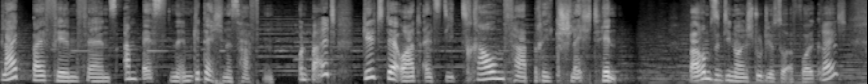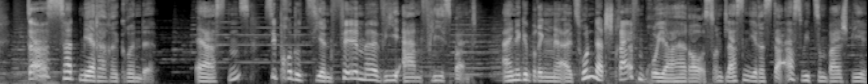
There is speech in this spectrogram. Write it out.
bleibt bei Filmfans am besten im Gedächtnis haften. Und bald gilt der Ort als die Traumfabrik schlechthin. Warum sind die neuen Studios so erfolgreich? Das hat mehrere Gründe. Erstens, sie produzieren Filme wie am Fließband. Einige bringen mehr als 100 Streifen pro Jahr heraus und lassen ihre Stars wie zum Beispiel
